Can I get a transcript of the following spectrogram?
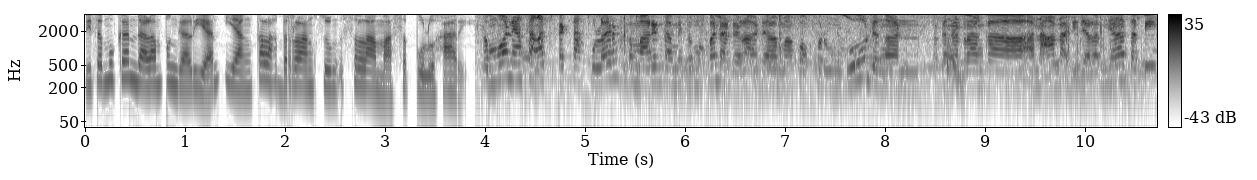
ditemukan dalam penggalian yang telah berlangsung selama 10 hari. Temuan yang sangat spektakuler kemarin kami temukan adalah ada mangkok perunggu dengan dengan rangka anak-anak di dalamnya tapi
